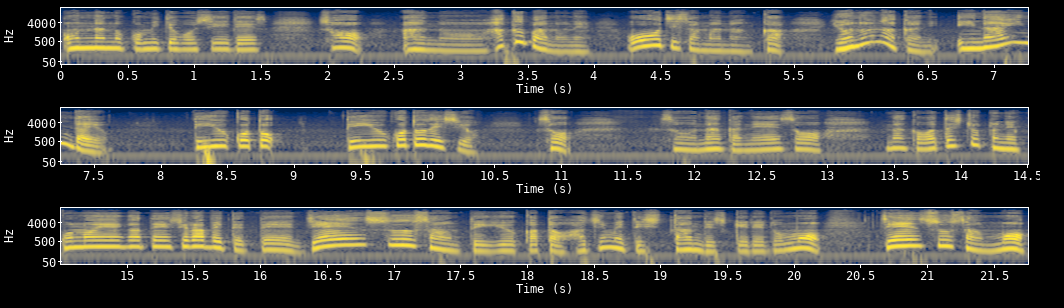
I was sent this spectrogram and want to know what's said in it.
女の子見てほしいです。そう。あの、白馬のね、王子様なんか世の中にいないんだよ。っていうこと。っていうことですよ。そう。そう、なんかね、そう。なんか私ちょっとね、この映画で調べてて、ジェーン・スーさんっていう方を初めて知ったんですけれども、ジェーン・スーさんも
